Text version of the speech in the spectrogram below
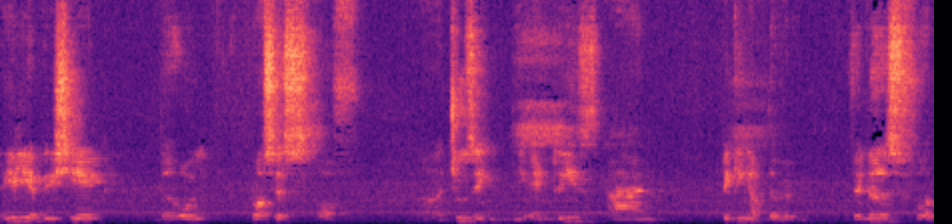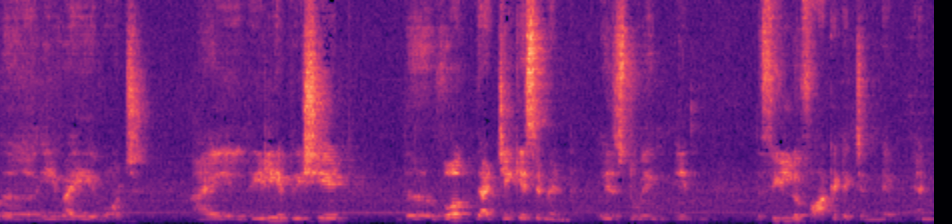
really appreciate the whole process of choosing the entries and picking up the winners for the AYA awards. I really appreciate the work that JK Cement is doing in the field of architecture and, and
